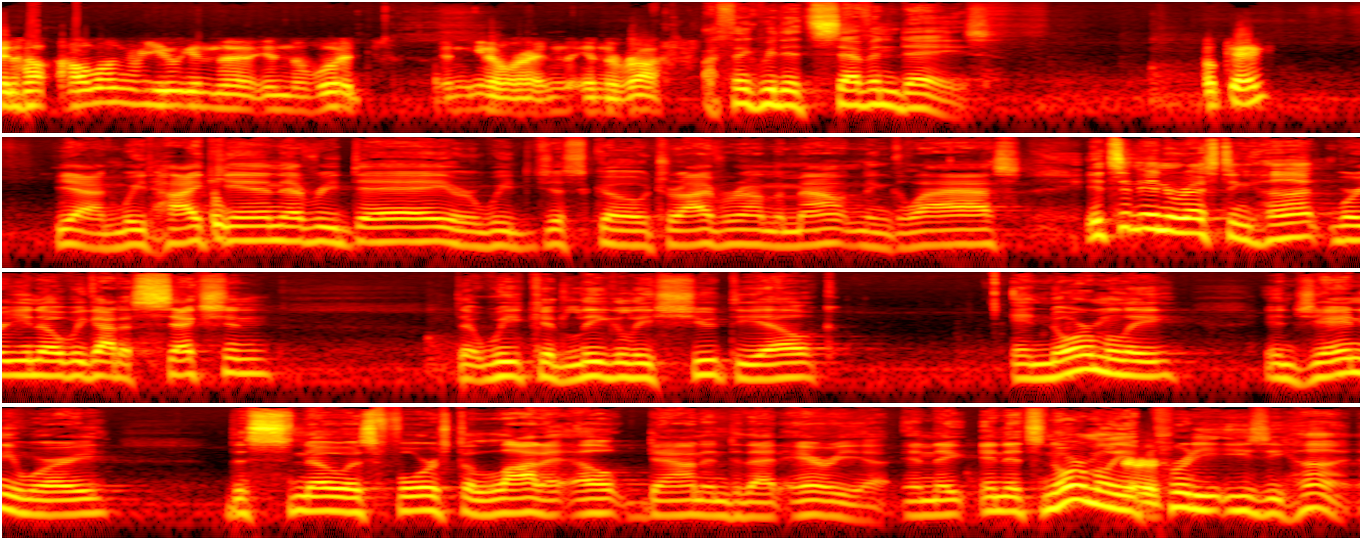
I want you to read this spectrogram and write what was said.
And how, how long were you in the in the woods and you know or in in the rough? I think we did seven days. Okay. Yeah, and we'd hike in every day, or we'd just go drive around the mountain in glass. It's an interesting hunt where you know we got a section that we could legally shoot the elk, and normally in January, the snow has forced a lot of elk down into that area, and they and it's normally a pretty easy hunt.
